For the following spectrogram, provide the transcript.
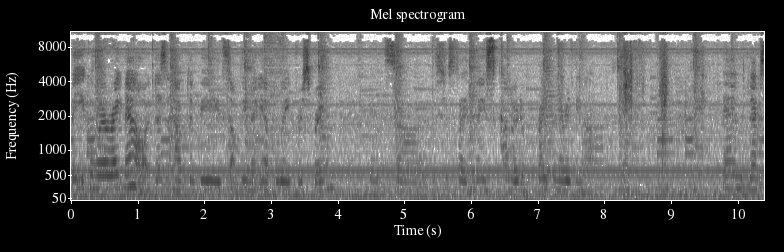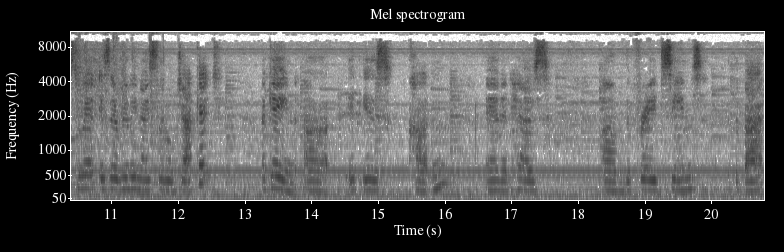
that you can wear right now. It doesn't have to be something that you have to wait for spring. It's, uh, it's just a nice color to brighten everything up. And next to it is a really nice little jacket. Again, uh, it is cotton and it has um, the frayed seams at the back,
